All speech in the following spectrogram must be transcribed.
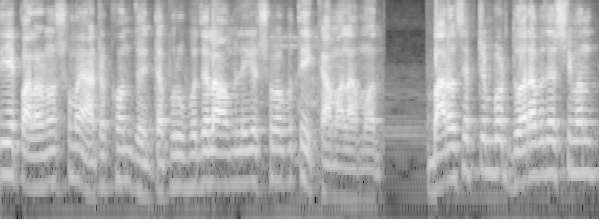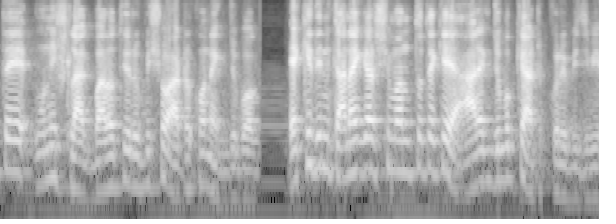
দিয়ে পালানোর সময় আটক হন জৈন্তাপুর উপজেলা আওয়ামী লীগের সভাপতি কামাল আহমদ। বারো সেপ্টেম্বর দুয়ারাবাজার সীমান্তে উনিশ লাখ ভারতীয় রুপি সহ আটক হন এক যুবক। একই দিন কানাইগার সীমান্ত থেকে আরেক যুবককে আটক করে বিজিবি।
